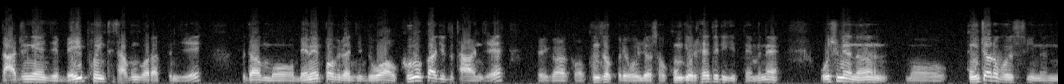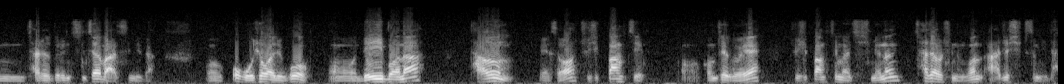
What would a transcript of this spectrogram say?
나중에 이제 메이 포인트 잡은 거라든지 그다음 뭐 매매법이라든지 노하우 그것까지도 다 이제 저희가 그 분석글에 올려서 공개를 해드리기 때문에 오시면은 뭐 공짜로 볼 수 있는 자료들은 진짜 많습니다. 어, 꼭 오셔가지고 어, 네이버나 다음에서 주식 빵집 어, 검색어에 주식빵집만 치시면은 찾아오시는 건 아주 쉽습니다.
